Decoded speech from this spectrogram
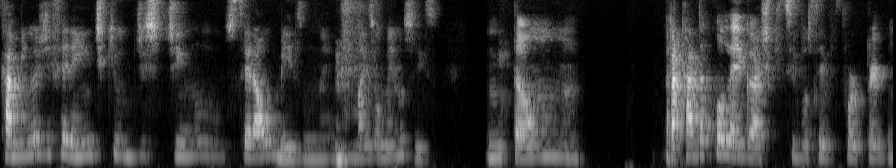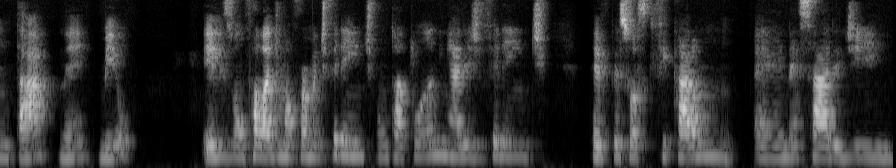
Caminhos diferentes que o destino será o mesmo, né? Mais ou menos isso. Então, para cada colega, acho que se você for perguntar, né, meu, eles vão falar de uma forma diferente, vão estar atuando em áreas diferentes. Teve pessoas que ficaram é, nessa área de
